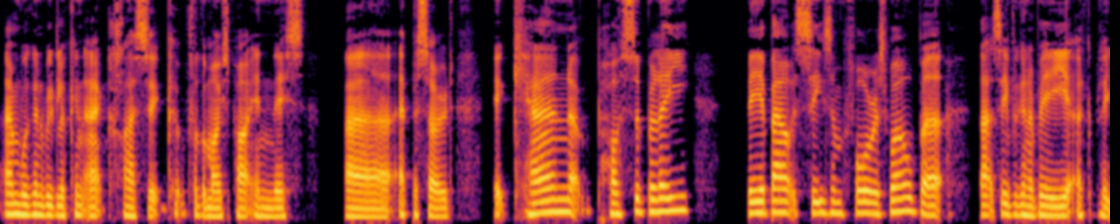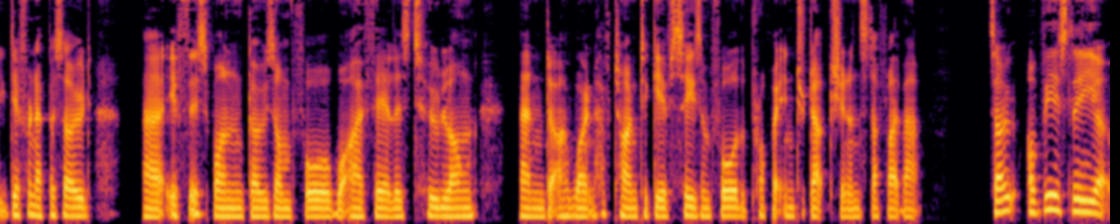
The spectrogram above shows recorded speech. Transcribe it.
and we're going to be looking at classic for the most part in this uh, episode. It can possibly be about season four as well, but that's either going to be a completely different episode uh, if this one goes on for what I feel is too long and I won't have time to give season four the proper introduction and stuff like that. So, obviously, uh,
